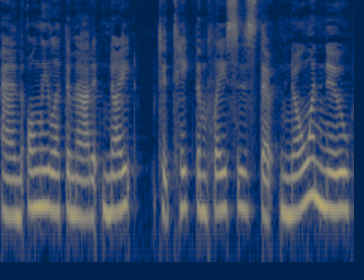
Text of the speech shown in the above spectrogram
and only let them out at night to take them places that no one knew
